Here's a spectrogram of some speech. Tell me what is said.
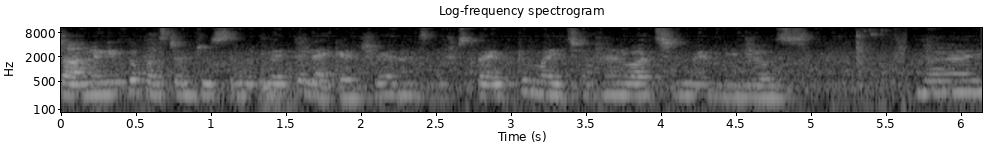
ఛానల్ ఇంకా ఫస్ట్ టైం చూస్తున్నట్లయితే like and share and subscribe to my channel watching my videos bye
